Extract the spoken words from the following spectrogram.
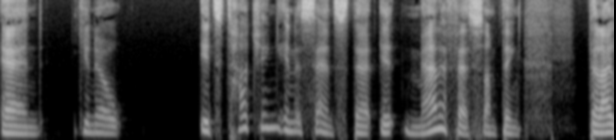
And, you know, it's touching in a sense that it manifests something that I,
